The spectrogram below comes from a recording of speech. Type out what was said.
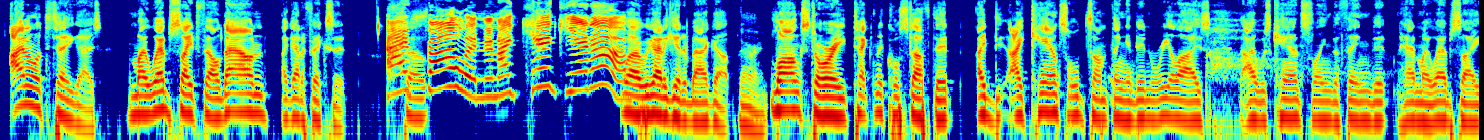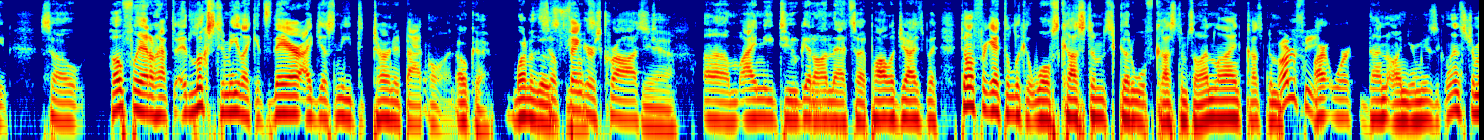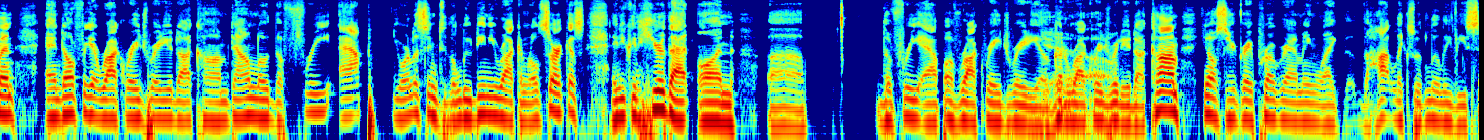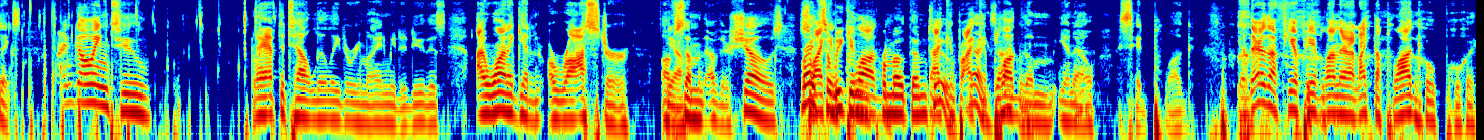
I don't know what to tell you guys. My website fell down. I got to fix it. I've So- fallen and I can't get up. Well, we got to get it back up. All right. Long story, technical stuff that I, I canceled something and didn't realize I was canceling the thing that had my website. So hopefully I don't have to. It looks to me like it's there. I just need to turn it back on. Okay. One of those. so deals. fingers crossed. Yeah. Um, I need to get on that, so I apologize. But don't forget to look at Wolf's Customs. Go to Wolf Customs online, custom Wonderful. artwork done on your musical instrument. And don't forget rockrageradio.com. Download the free app. You're listening to the Loudini Rock and Roll Circus, and you can hear that on uh, the free app of Rock Rage Radio. Go to rockrageradio.com. You can also hear great programming like the, the Hot Licks with Lily V6. I'm going to I have to tell Lily to remind me to do this. I want to get an, a roster of Yeah. some of their shows, Right, I so can we can plug, promote them I too. can, I Yeah, can plug them. You know, I said plug. Yeah, there's a few people on there I'd like to plug. Oh boy.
